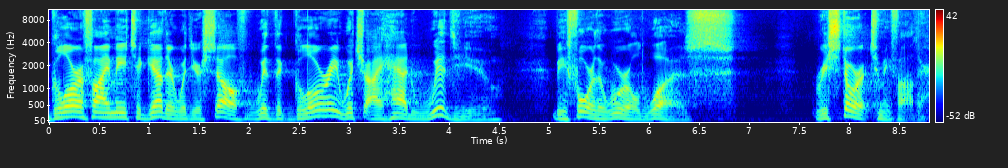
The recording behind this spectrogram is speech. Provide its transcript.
glorify me together with yourself, with the glory which I had with you before the world was. Restore it to me, Father.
